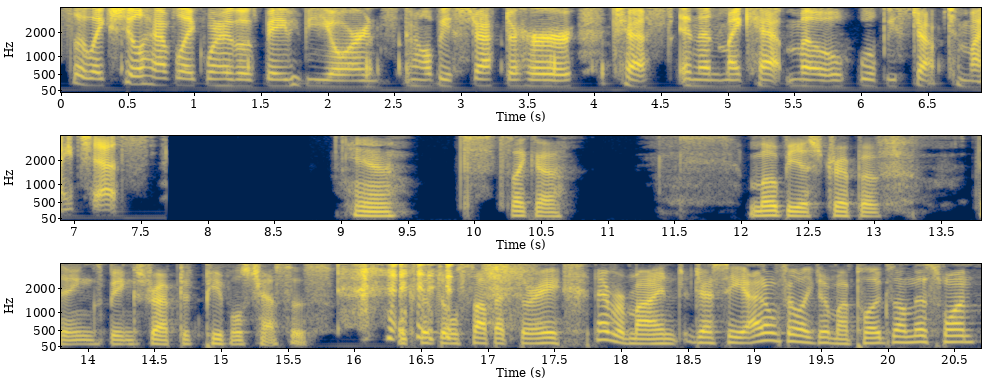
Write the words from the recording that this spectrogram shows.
so like, she'll have like one of those baby Bjorns, and I'll be strapped to her chest, and then my cat Mo will be strapped to my chest. Yeah, it's, it's like a Mobius strip of things being strapped to people's chests. Except it'll stop at three. Never mind, Jesse. I don't feel like doing my plugs on this one.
